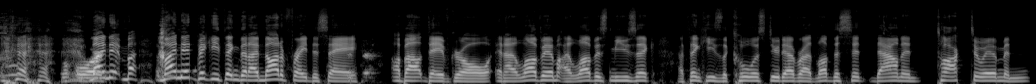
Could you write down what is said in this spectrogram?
Or- my, my my nitpicky thing that I'm not afraid to say about Dave Grohl, and I love him. I love his music. I think he's the coolest dude ever. I'd love to sit down and talk to him, and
